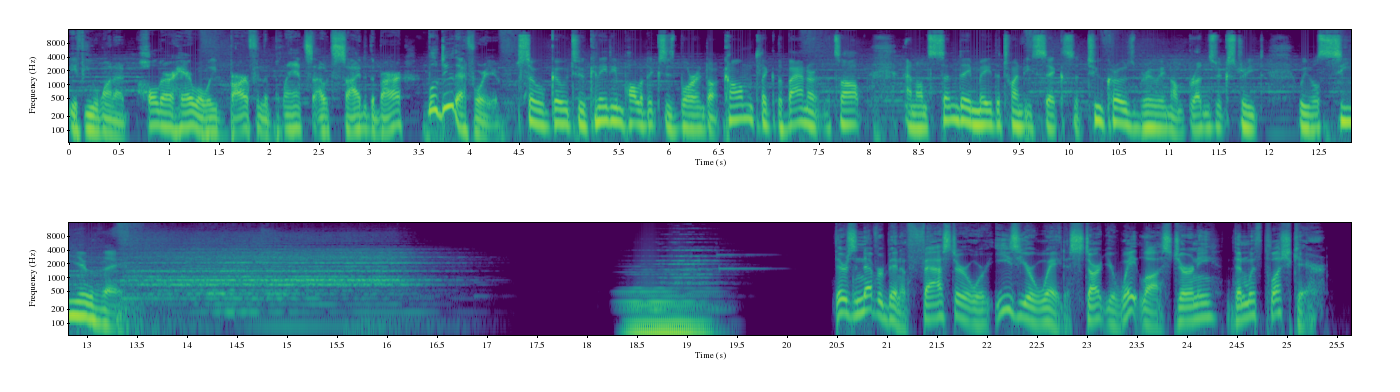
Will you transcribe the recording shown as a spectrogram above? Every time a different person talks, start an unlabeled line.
If you want to hold our hair while we barf from the plants outside of the bar, we'll do that for you.
So go to CanadianPoliticsIsBoring.com, click the banner at the top, and on Sunday, May the 26th at Two Crows Brewing on Brunswick Street, we will see you there.
There's never been a faster or easier way to start your weight loss journey than with PlushCare.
